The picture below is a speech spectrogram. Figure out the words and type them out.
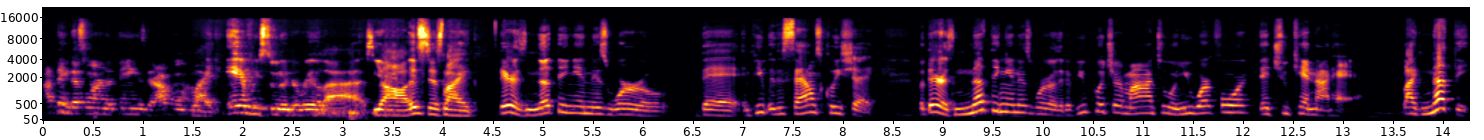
I think that's one of the things that I want like every student to realize, y'all. It's just like there is nothing in this world that, and people, this sounds cliche, but there is nothing in this world that if you put your mind to and you work for, that you cannot have. Mm-hmm. Like nothing.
